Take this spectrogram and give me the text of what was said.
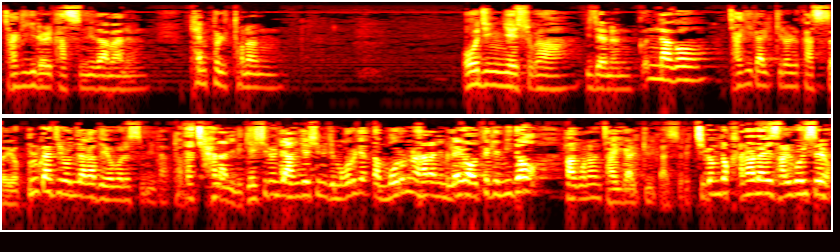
자기 길을 갔습니다마는 템플턴은 오직 예수가 이제는 끝나고 자기 갈 길을 갔어요. 불가지론자가 되어버렸습니다. 도대체 하나님이 계시는지 안 계시는지 모르겠다. 모르는 하나님을 내가 어떻게 믿어? 하고는 자기 갈 길 갔어요. 지금도 카나다에 살고 있어요.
